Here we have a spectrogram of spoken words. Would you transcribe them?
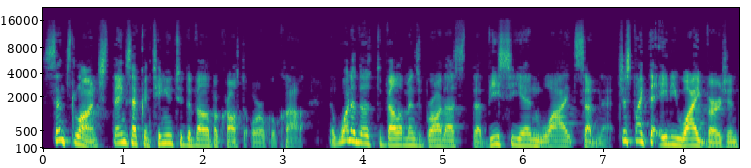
Since launch, things have continued to develop across the Oracle Cloud. And one of those developments brought us the VCN wide subnet. Just like the AD wide version,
